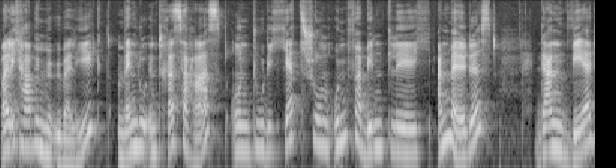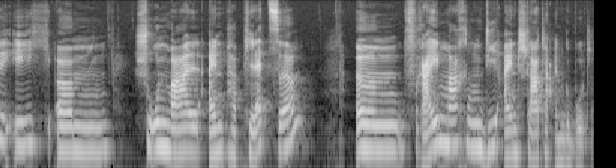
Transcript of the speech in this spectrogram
Weil ich habe mir überlegt, wenn du Interesse hast und du dich jetzt schon unverbindlich anmeldest, dann werde ich ähm, schon mal ein paar Plätze ähm, freimachen, die ein Starterangebot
